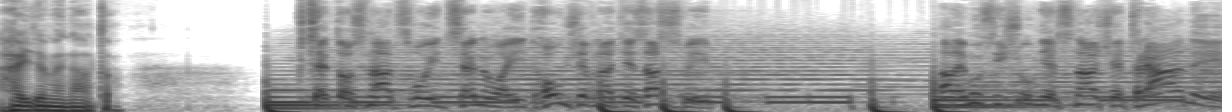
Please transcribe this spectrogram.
a ideme na to. Chce to znát svoji cenu a jít houževnatě za svým. Ale musíš umět snášet rány.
